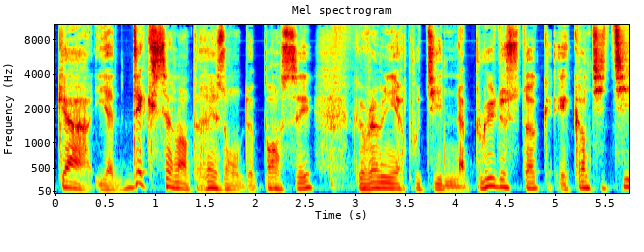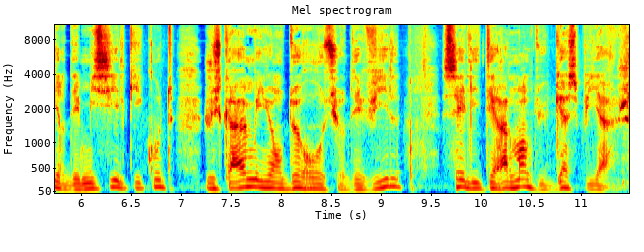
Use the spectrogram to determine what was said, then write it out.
car il y a d'excellentes raisons de penser que Vladimir Poutine n'a plus de stock et quand il tire des missiles qui coûtent jusqu'à un million d'euros sur des villes, c'est littéralement du gaspillage.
